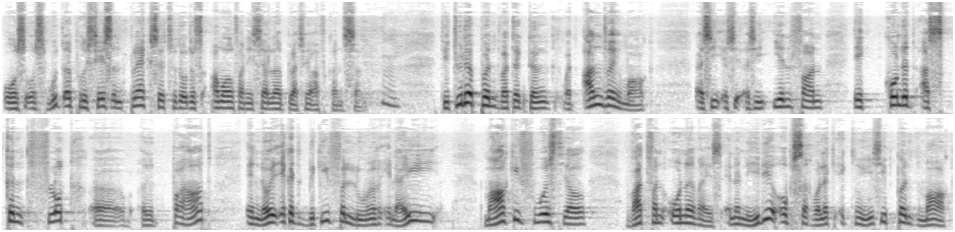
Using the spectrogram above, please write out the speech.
ons ons moet 'n proses in plek sit sodat ons almal van dieselfde bladsy af kan sing. Hmm. Die tweede punt wat ek dink wat Andre maak is hy is hy is hy een van ek kon dit as kind vlot uh, praat en nou ek het dit bietjie verloor en hy maak die voorstel wat van onderwys en in hierdie opsig wil ek ek nou hierdie punt maak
